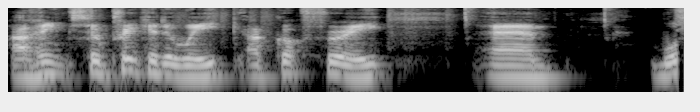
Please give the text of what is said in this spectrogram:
I think so. Prick of the week. I've got three. Um, what,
